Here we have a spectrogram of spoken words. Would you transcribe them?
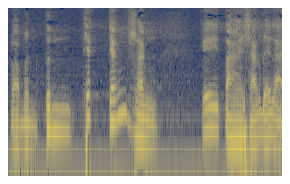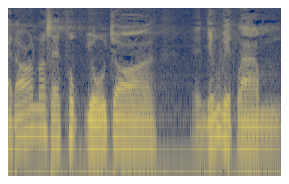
Và mình tin chắc chắn rằng cái tài sản để lại đó nó sẽ phục vụ cho những việc làm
